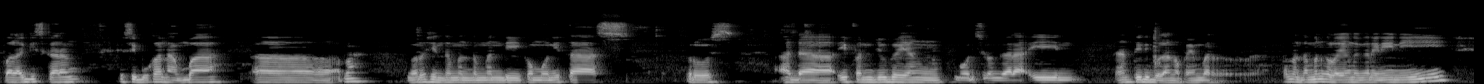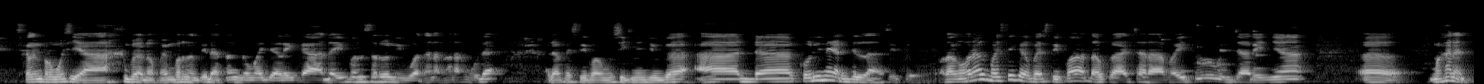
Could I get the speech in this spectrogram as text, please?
Apalagi sekarang kesibukan nambah uh, apa? ngurusin teman-teman di komunitas. Terus ada event juga yang mau diselenggarain nanti di bulan November. Teman-teman kalau yang dengerin ini sekalian promosi ya. Bulan November nanti datang ke Majalengka ada event seru nih buat anak-anak muda ada festival musiknya juga, ada kuliner jelas itu. Orang-orang pasti ke festival atau ke acara apa itu mencarinya uh, makanan.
